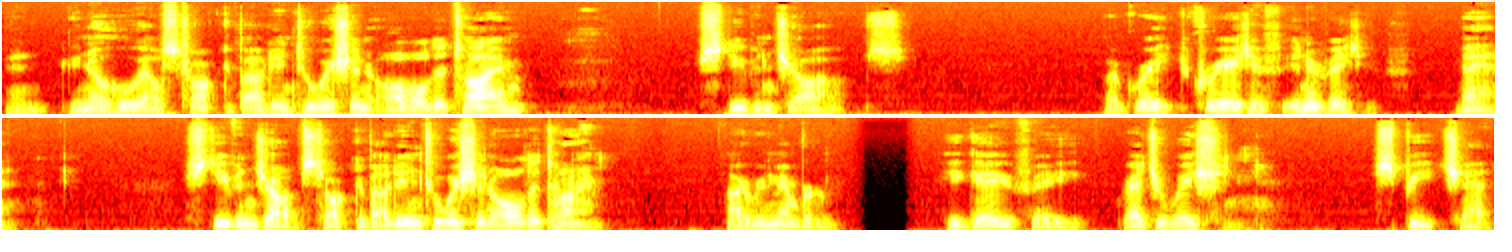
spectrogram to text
And you know who else talked about intuition all the time? Stephen Jobs. A great, creative, innovative man. Stephen Jobs talked about intuition all the time. I remember he gave a graduation speech at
